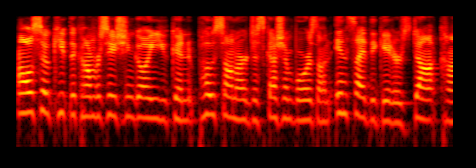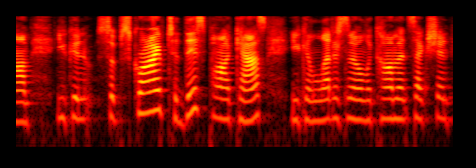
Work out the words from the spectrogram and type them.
also, keep the conversation going. You can post on our discussion boards on InsideTheGators.com. You can subscribe to this podcast. You can let us know in the comment section.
